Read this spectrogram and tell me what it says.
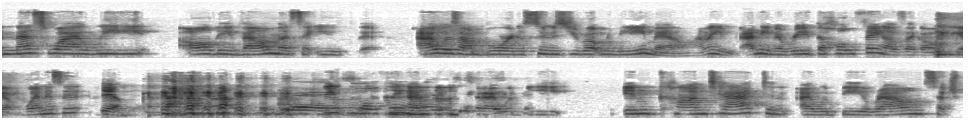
And that's why we all the Velmas that you. I was on board as soon as you wrote me the email. I didn't, even, I didn't even read the whole thing. I was like, oh yeah, when is it? Yeah. read the whole thing. I knew that I would be in contact and I would be around such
